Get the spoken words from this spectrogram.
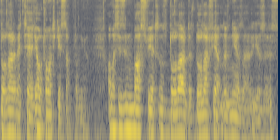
Dolar ve TL otomatik hesaplanıyor. Ama sizin bas fiyatınız dolardır. Dolar fiyatlarını yazar, yazarız.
